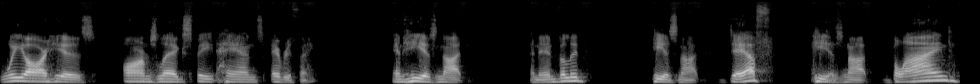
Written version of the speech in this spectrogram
We are his arms, legs, feet, hands, everything. And he is not an invalid. He is not deaf. He is not blind.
